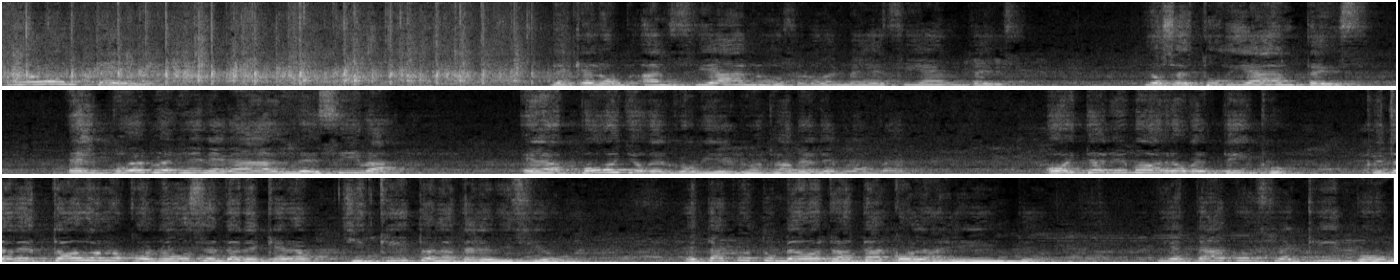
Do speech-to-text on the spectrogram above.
fuerte, de que los ancianos, los envejecientes, los estudiantes, el pueblo en general reciba el apoyo del gobierno a través de PROPEP. Hoy tenemos a Robertico, que ustedes todos lo conocen desde que era chiquito en la televisión. Está acostumbrado a tratar con la gente y está con su equipo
